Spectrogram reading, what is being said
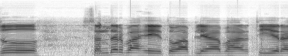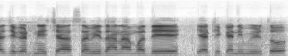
जो संदर्भ आहे तो आपल्या भारतीय राज्यघटनेच्या संविधानामध्ये या ठिकाणी मिळतो.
